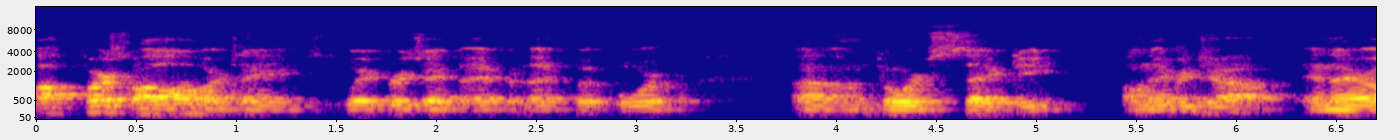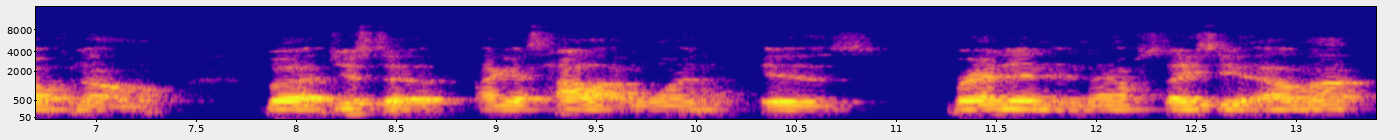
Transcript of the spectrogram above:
uh, first of all, all of our teams, we appreciate the effort they put forth um, towards safety on every job, and they're all phenomenal. But just to, I guess, highlight one is Brandon and now Stacy at Alamont.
